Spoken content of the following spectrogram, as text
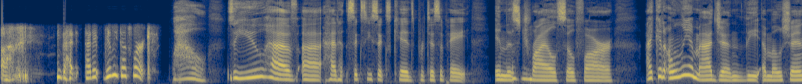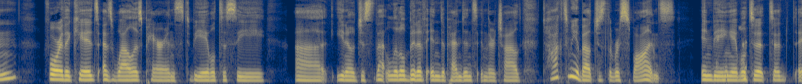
Uh, that that it really does work. Wow. So you have uh, had 66 kids participate in this mm-hmm. trial so far. I can only imagine the emotion for the kids as well as parents to be able to see uh, you know, just that little bit of independence in their child. Talk to me about just the response in being able to to uh,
